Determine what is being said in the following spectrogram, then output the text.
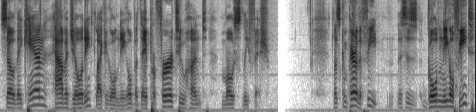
So they can have agility like a golden eagle, but they prefer to hunt mostly fish. Let's compare the feet. This is golden eagle feet.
